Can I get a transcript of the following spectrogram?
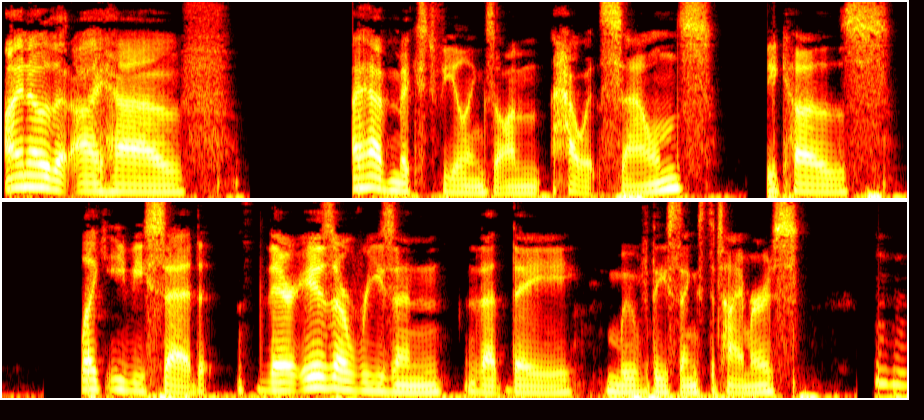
I know that I have I have mixed feelings on how it sounds because like Evie said, there is a reason that they moved these things to timers. Hmm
